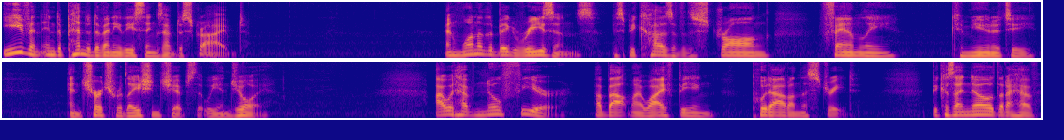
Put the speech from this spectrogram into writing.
Even independent of any of these things I've described. And one of the big reasons is because of the strong family, community, and church relationships that we enjoy. I would have no fear about my wife being put out on the street because I know that I have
